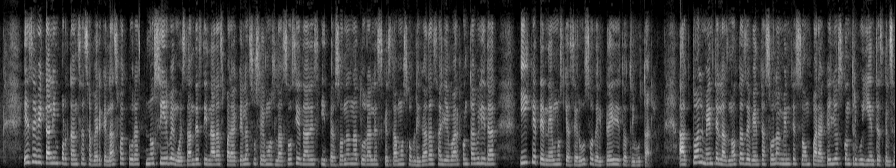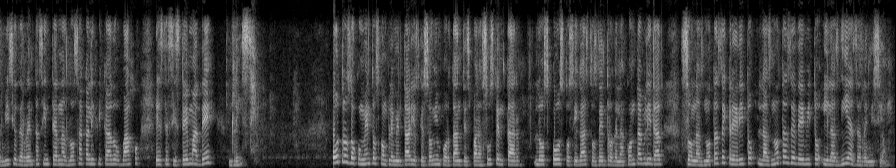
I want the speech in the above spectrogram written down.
Es de vital importancia saber que las facturas no sirven o están destinadas para que las usemos las sociedades y personas naturales que estamos obligadas a llevar contabilidad y que tenemos que hacer uso del crédito tributario. Actualmente las notas de venta solamente son para aquellos contribuyentes que el Servicio de Rentas Internas los ha calificado bajo este sistema de RICE. Otros documentos complementarios que son importantes para sustentar los costos y gastos dentro de la contabilidad son las notas de crédito, las notas de débito y las guías de remisión.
